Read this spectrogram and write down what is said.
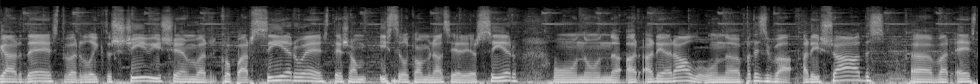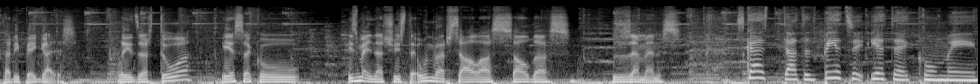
gardi ēst, var likt uz šķīvīšiem, var kopā ar sieru ēst. Tiešām izcila kombinācija arī ar sieru un, un ar, arī ar alu. Un patiesībā arī šādas uh, var ēst arī pie gaļas. Līdz ar to iesaku izmēģināt šīs universālās saldās zemenes. Skaisti. Tātad pieci ieteikumi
